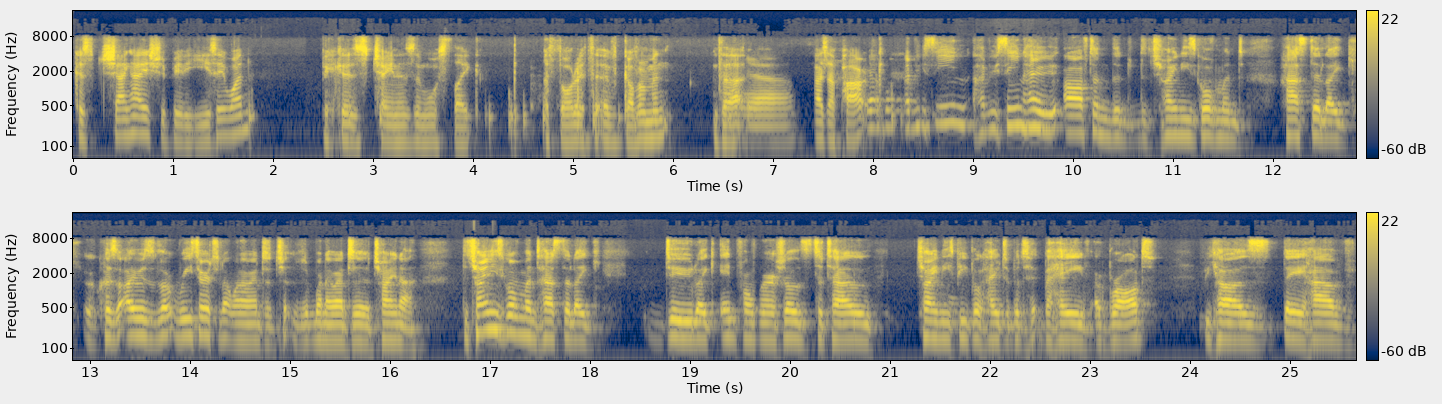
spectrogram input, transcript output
because Shanghai should be the easy one because China's the most like authoritative government that yeah. has a park. Yeah, have you seen have you seen how often the, the Chinese government has to like because I was researching it when I went to Ch- when I went to China, the Chinese government has to like do like infomercials to tell Chinese people how to be- behave abroad because they have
